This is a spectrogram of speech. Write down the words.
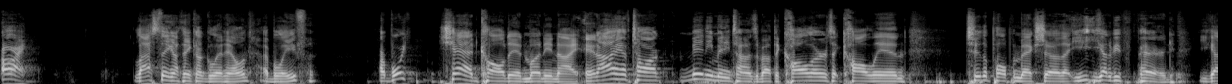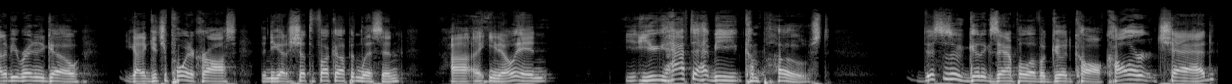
All right. Last thing I think on Glen Helen, I believe. Our boy Chad called in Monday night, and I have talked many, many times about the callers that call in to the Pulp MX show that you, you got to be prepared. You got to be ready to go. You got to get your point across. Then you got to shut the fuck up and listen. Uh, you know, and you you have to have, be composed. This is a good example of a good call. Caller Chad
